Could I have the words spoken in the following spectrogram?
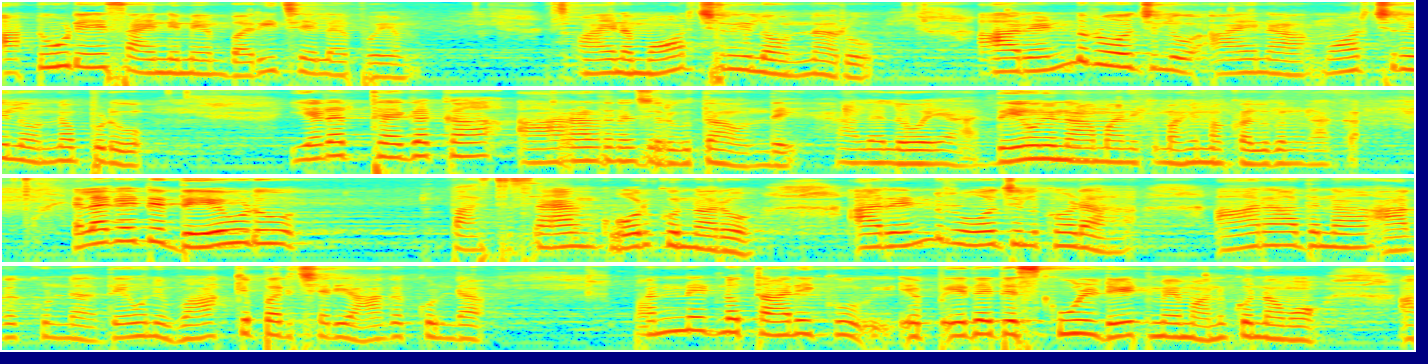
ఆ టూ డేస్ ఆయన్ని మేము బరీ చేయలేకపోయాం. ఆయన మార్చురీలో ఉన్నారు. ఆ రెండు రోజులు ఆయన మార్చురీలో ఉన్నప్పుడు ఎడతెగక ఆరాధన జరుగుతూ ఉంది. అలలోయ దేవుని నామానికి మహిమ కలుగును గాక. ఎలాగైతే దేవుడు పాస్టర్ శామ్ కోరుకున్నారో ఆ రెండు రోజులు కూడా ఆరాధన ఆగకుండా దేవుని వాక్య పరిచర్య ఆగకుండా పన్నెండో తారీఖు ఏదైతే స్కూల్ డేట్ మేము అనుకున్నామో ఆ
